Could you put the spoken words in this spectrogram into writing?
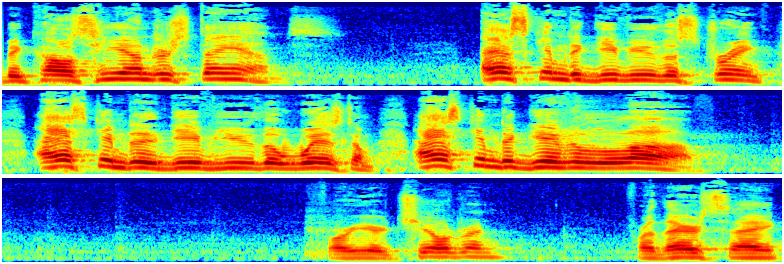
because He understands. Ask Him to give you the strength. Ask Him to give you the wisdom. Ask Him to give you love for your children, for their sake.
